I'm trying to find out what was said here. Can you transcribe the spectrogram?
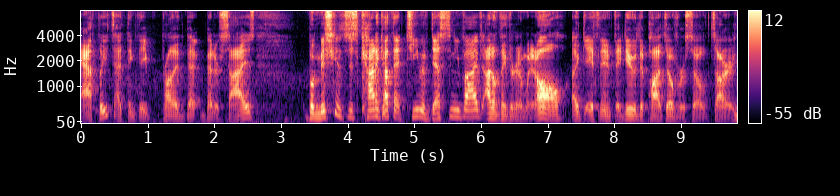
athletes. I think they probably have the be- better size. But Michigan's just kind of got that team of destiny vibes. I don't think they're going to win at all. Like if and if they do, the pod's over. So sorry,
